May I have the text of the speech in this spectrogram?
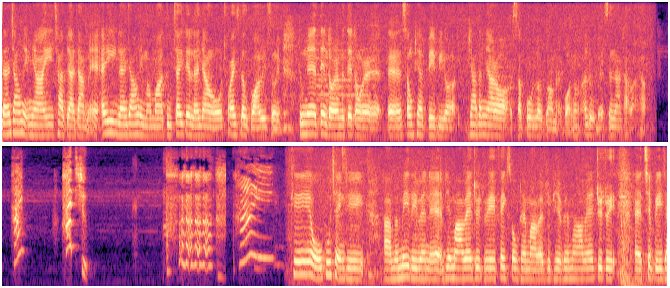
လမ်းကြောင်းတွေအများကြီးချပြကြမယ်အဲ့ဒီလမ်းကြောင်းတွေမှာမှသူကြိုက်တဲ့လမ်းကြောင်းကို choice လုပ်သွားပြီဆိုရင်သူနဲ့တင့်တော်ရမတင့်တော်ရအဲဆုံးဖြတ်ပေးပြီးတော့ရသမျှတော့ support လုပ်သွားမယ်ပေါ့နော်အဲ့လိုပဲစဉ်းစားထားပါဟုတ် Hi Hachu Hi ခေဟိုအခုချိန်ထိအာမမေ့သေးပဲနဲ့အပြင်မှာပဲတွေ့တွေ့ Facebook ထဲမှာပဲဖြစ်ဖြစ်ဘယ်မှာပဲတွေ့တွေ့ အဲချစ်ပေးကြ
